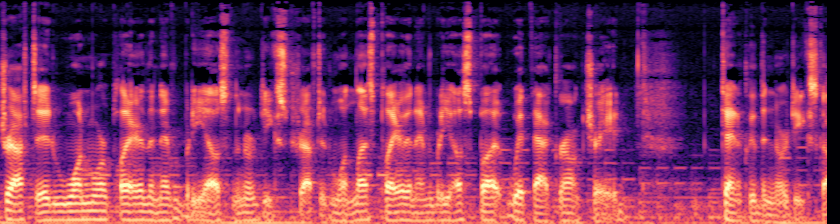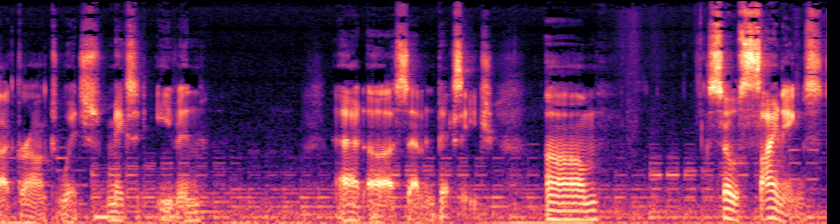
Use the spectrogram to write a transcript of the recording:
drafted one more player than everybody else, and the Nordiques drafted one less player than everybody else. But with that Gronk trade, technically the Nordiques got Gronk, which makes it even at uh, seven picks each. Um, so signings,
